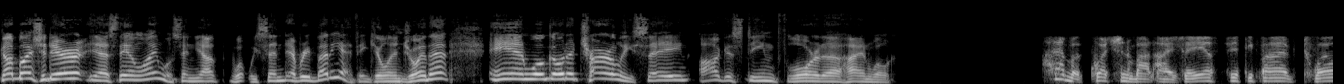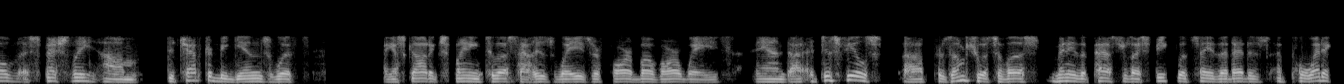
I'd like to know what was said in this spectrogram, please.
God bless you, dear. Yeah, stay in line. We'll send you out what we send everybody. I think you'll enjoy that. And we'll go to Charlie, St. Augustine, Florida. Hi and welcome. I have a question about Isaiah 55:12, especially. Um, the chapter begins with, I guess, God explaining to us how His ways are far above our ways, and uh, it just feels uh, presumptuous of us. Many of the pastors I speak with say that that is a poetic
